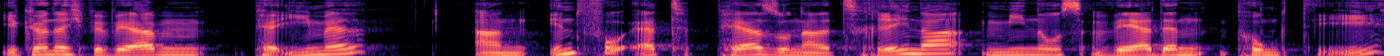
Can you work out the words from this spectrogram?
Ihr könnt euch bewerben per E-Mail an info at personaltrainer-werden.de.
